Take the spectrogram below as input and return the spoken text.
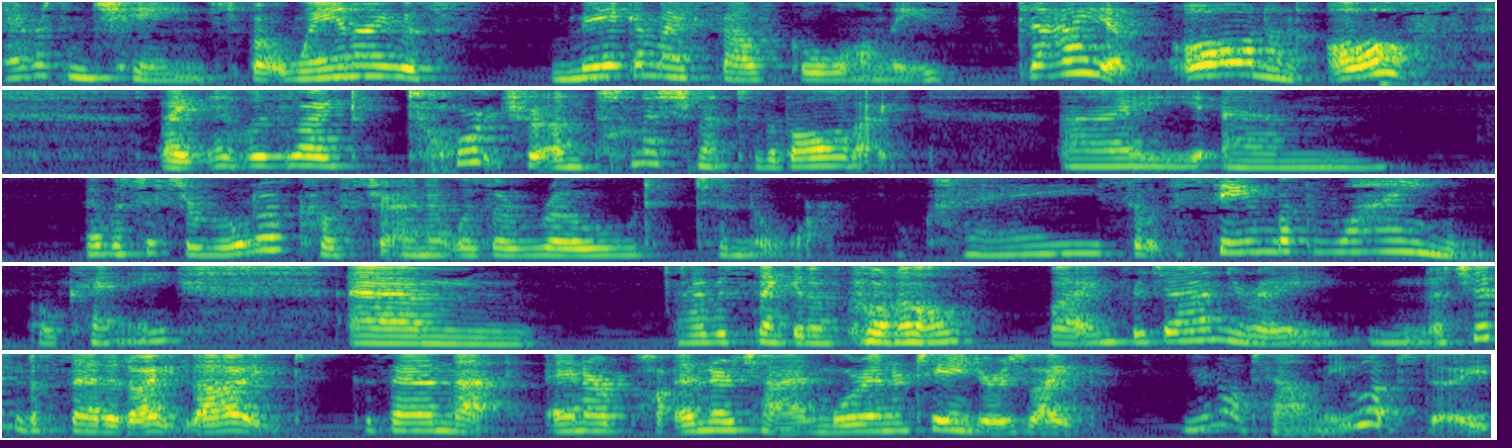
everything changed. But when I was making myself go on these diets on and off, like it was like torture and punishment to the body. I um it was just a roller coaster and it was a road to nowhere. Okay. So it's the same with wine, okay? Um I was thinking of going off wine for January. I shouldn't have said it out loud because then that inner inner child, more inner teenager, is like, "You're not telling me what to do."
